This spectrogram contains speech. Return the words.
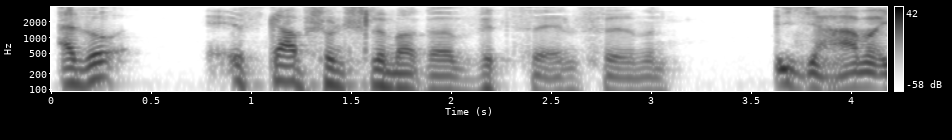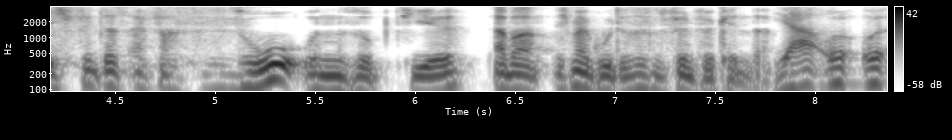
Also, es gab schon schlimmere Witze in Filmen. Ja, aber ich finde das einfach so unsubtil. Aber ich meine, gut, das ist ein Film für Kinder. Ja, und,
